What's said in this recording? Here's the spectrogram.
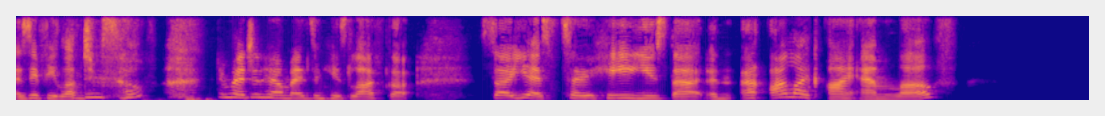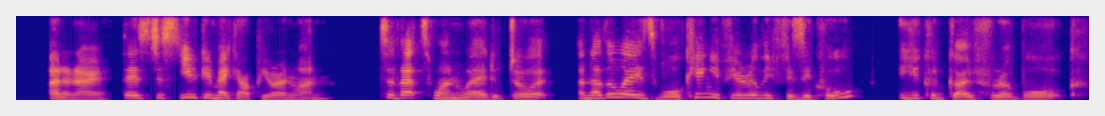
as if he loved himself. Imagine how amazing his life got. So yes, so he used that and I, I like I am love. I don't know. There's just you can make up your own one. So that's one way to do it. Another way is walking. If you're really physical, you could go for a walk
